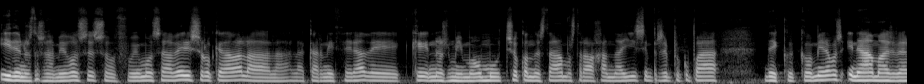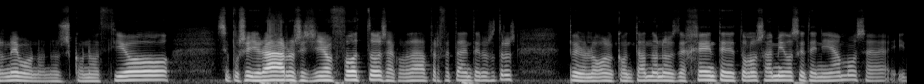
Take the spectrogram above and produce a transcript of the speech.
Y de nuestros amigos, eso, fuimos a ver y solo quedaba la, la- la carnicera de que nos mimó mucho cuando estábamos trabajando allí. Siempre se preocupaba de que comiéramos y nada más Verne, bueno, nos conoció, se puso a llorar, nos enseñó fotos, se acordaba perfectamente de nosotros, pero luego contándonos de gente, de todos los amigos que teníamos eh, y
